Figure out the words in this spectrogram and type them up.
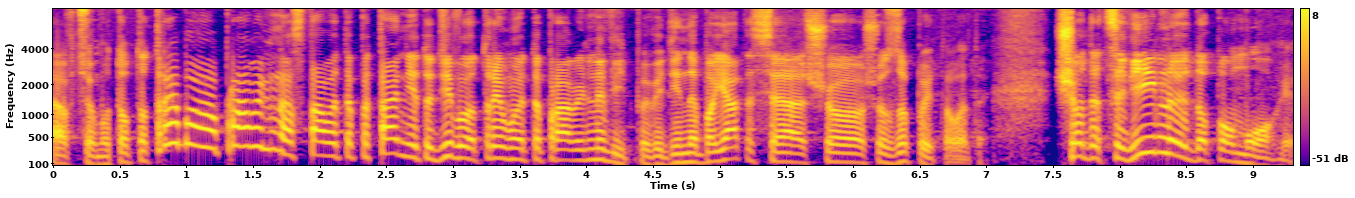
е, в цьому. Тобто, треба правильно ставити питання, і тоді ви отримуєте правильну відповідь і не боятися, що, що запитувати. Щодо цивільної допомоги,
